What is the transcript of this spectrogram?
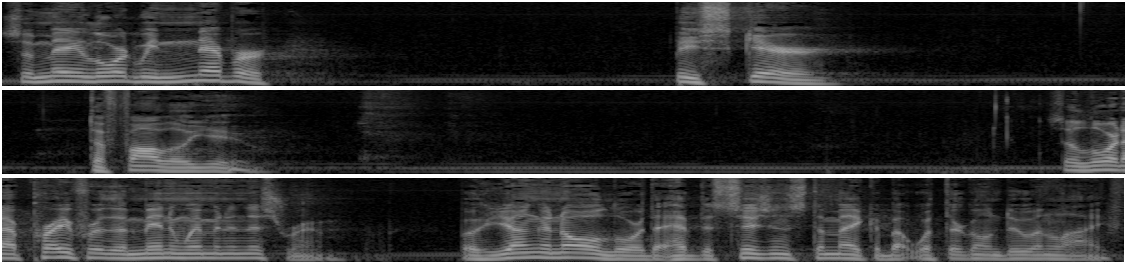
So may, Lord, we never be scared to follow you. So, Lord, I pray for the men and women in this room, both young and old, Lord, that have decisions to make about what they're going to do in life,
